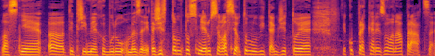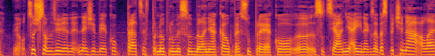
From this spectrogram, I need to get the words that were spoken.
vlastně uh, ty příjmy jako budou omezeny. Takže v tomto směru se vlastně o tom mluví tak, že to je jako prekarizovaná práce. Jo? Což samozřejmě ne, ne, že by jako práce v pornoprůmyslu byla nějaká úplně super jako uh, sociálně a jinak zabezpečená, ale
